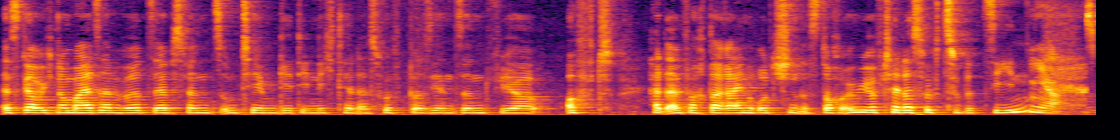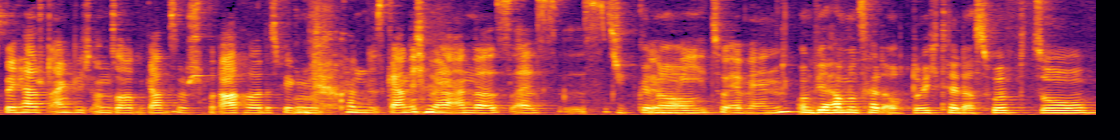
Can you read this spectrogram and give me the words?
es, glaube ich, normal sein wird, selbst wenn es um Themen geht, die nicht Taylor Swift basierend sind, wir oft halt einfach da reinrutschen, es doch irgendwie auf Taylor Swift zu beziehen. Ja, es beherrscht eigentlich unsere ganze Sprache, deswegen können wir es gar nicht mehr anders, als es Genau. irgendwie zu erwähnen. Und wir haben uns halt auch durch Taylor Swift so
